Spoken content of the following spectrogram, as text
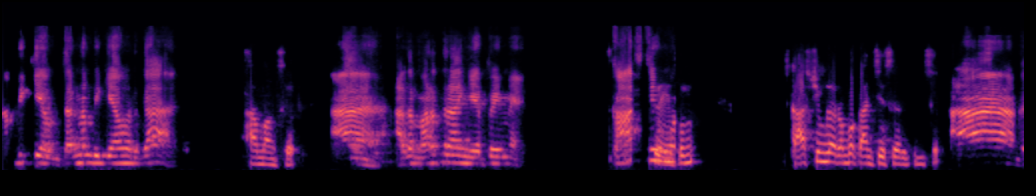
நம்பிக்கையாவும் தன்னம்பிக்கையாவும் இருக்கா? ஆமாங்க சார். ஆஹ் அத மறந்துடாங்க எப்பயுமே. காஸ்டியூம் காஸ்டியூம்ல ரொம்ப கான்சியஸா இருக்குங்க சார் அந்த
